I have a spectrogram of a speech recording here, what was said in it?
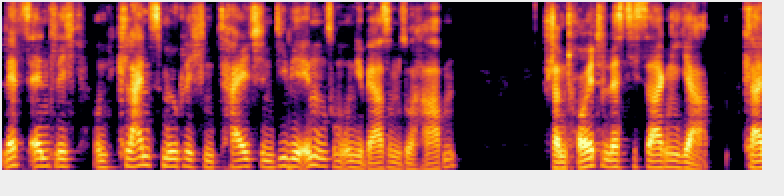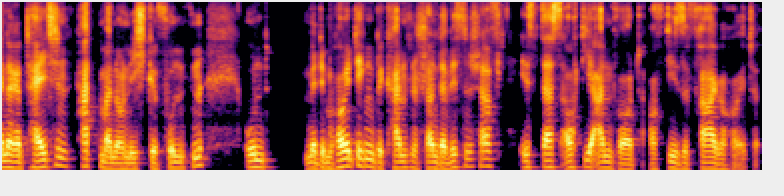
letztendlich und kleinstmöglichen Teilchen, die wir in unserem Universum so haben? Stand heute lässt sich sagen, ja, kleinere Teilchen hat man noch nicht gefunden und mit dem heutigen bekannten Stand der Wissenschaft ist das auch die Antwort auf diese Frage heute.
